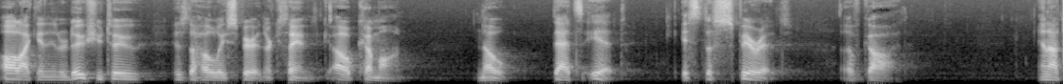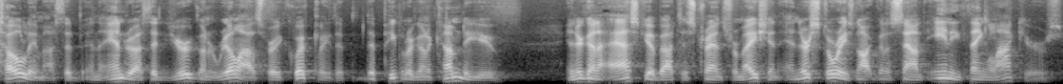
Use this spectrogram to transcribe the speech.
All I can introduce you to is the Holy Spirit. And they're saying, oh, come on. No, that's it. It's the Spirit of God. And I told him, I said, and Andrew, I said, you're going to realize very quickly that, that people are going to come to you and they're going to ask you about this transformation, and their story is not going to sound anything like yours.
